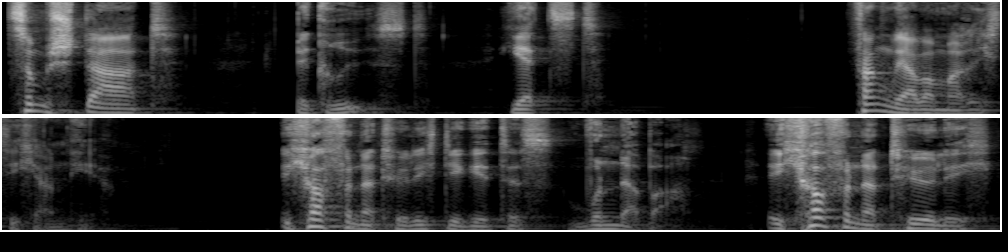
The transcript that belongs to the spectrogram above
zum Start begrüßt. Jetzt fangen wir aber mal richtig an hier. Ich hoffe natürlich, dir geht es wunderbar. Ich hoffe natürlich,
